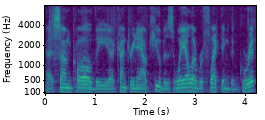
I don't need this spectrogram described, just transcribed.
Uh, some call the country now Cuba's Cubazuela, reflecting the grip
